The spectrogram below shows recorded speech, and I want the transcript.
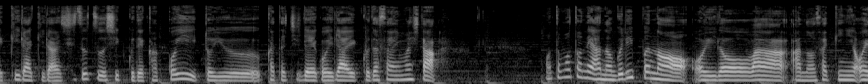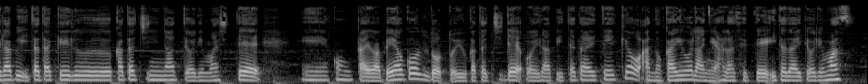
ー、キラキラしつつシックでかっこいいという形でご依頼くださいました。もともとねあのグリップのお色はあの先にお選びいただける形になっておりまして、えー、今回はベアゴールドという形でお選びいただいて今日あの概要欄に貼らせていただいております。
